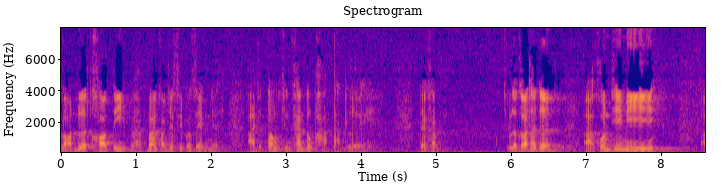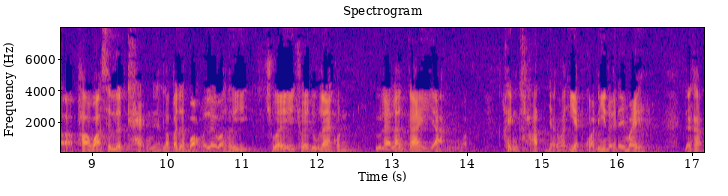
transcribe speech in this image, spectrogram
หลอดเลือดคอตีบมากกว่า 70%เนี่ยอาจจะต้องถึงขั้นต้องผ่าตัดเลยนะครับ แล้วก็ถ้าเกิดคนที่มีภาวะเส้นเลือดแข็งเนี่ยเราก็จะบอกเลยเลยว่าเฮ้ยช่วยช่วยดูแลคนดูแลร่างกายอย่างแบบเคร่งครัดอย่างละเอียดกว่านี้หน่อยได้ไหมนะครับ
